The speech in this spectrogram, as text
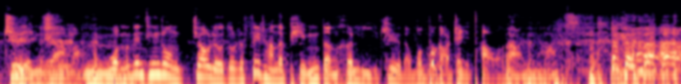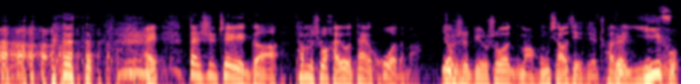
智，你知道吗？我们跟听众交流都是非常的平等和理智的，我不搞这一套，我告诉你啊。哎，但是这个他们说还有带货的嘛，就是比如说网红小姐姐穿的衣衣服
